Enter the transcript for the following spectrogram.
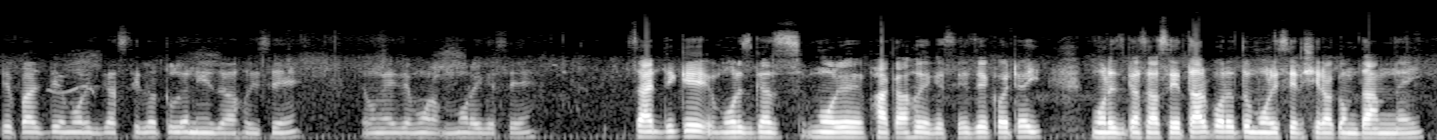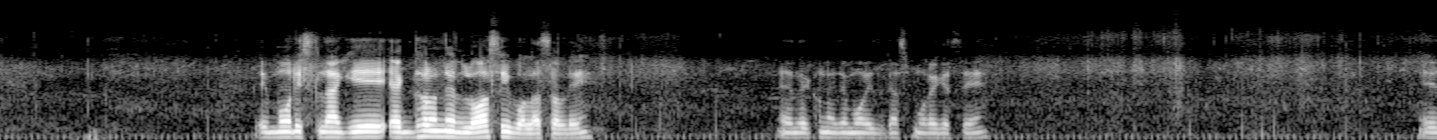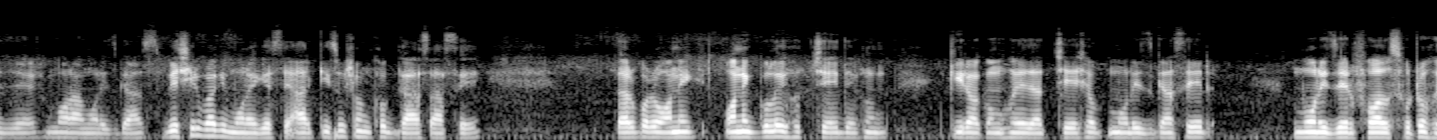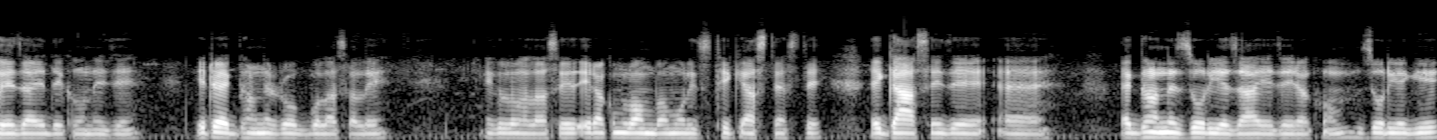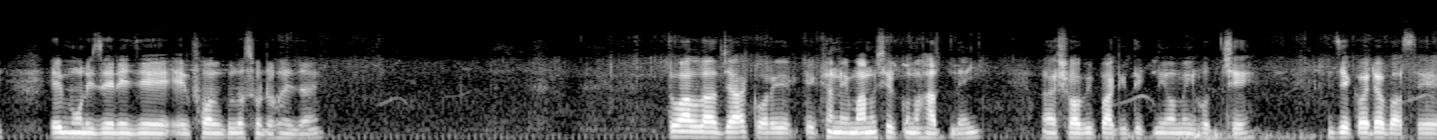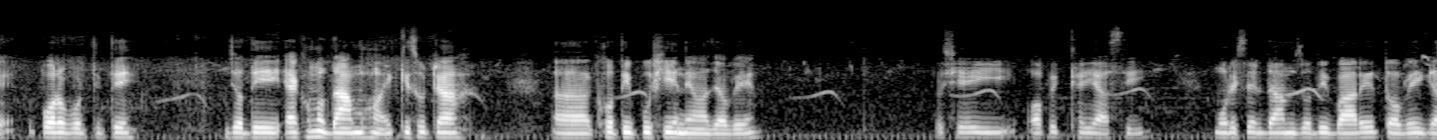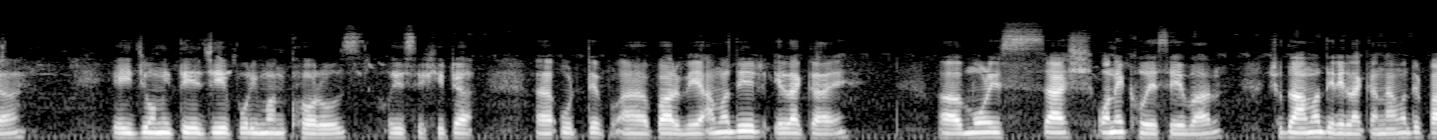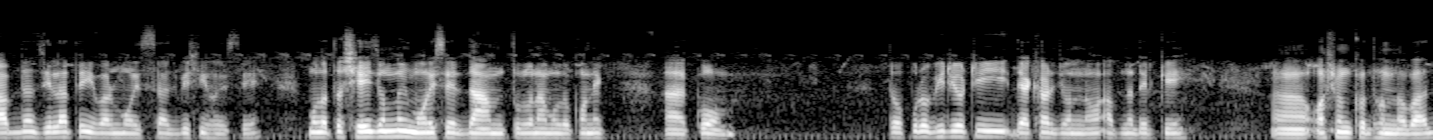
এ পাশ দিয়ে মরিচ গাছ ছিল, তুলে নিয়ে যাওয়া হয়েছে। এবং এই যে মর- গেছে। চারদিকে মরিচ গাছ মরে ফাঁকা হয়ে গেছে। যে কয়টাই মরিচ গাছ আছে তারপরে তো মরিচের সেরকম দাম নেই। এই মরিচ লাগিয়ে এক ধরনের লসই বলা চলে। দেখুন, এই যে মরিচ গাছ মরে গেছে। এই যে মরা মরিচ গাছ, বেশিরভাগই মরে গেছে আর কিছু সংখ্যক গাছ আছে। তারপরে অনেক, অনেকগুলোই হচ্ছে, এই দেখুন কীরকম হয়ে যাচ্ছে। সব মরিচ গাছের, মরিচের ফল ছোট হয়ে যায়, দেখুন এই যে। এটা এক ধরনের রোগ বলা চলে। এগুলো ভালো আছে। এরকম লম্বা মরিচ থেকে আস্তে আস্তে এই গাছে যে এক ধরনের জড়িয়ে যায়, এই যে এরকম। জড়িয়ে গিয়ে এই মরিচের এই যে এই ফলগুলো ছোট হয়ে যায়। তো আল্লাহ যা করে, এখানে মানুষের কোনো হাত নেই। সবই প্রাকৃতিক নিয়মেই হচ্ছে। যে কয়টা বাসে, পরবর্তীতে যদি এখনও দাম হয়, কিছুটা ক্ষতি পুষিয়ে নেওয়া যাবে। তো সেই অপেক্ষায় আছি। মরিচের দাম যদি বাড়ে, তবেই গা, এই জমিতে যে পরিমাণ খরচ হয়েছে সেটা উঠতে পারবে। আমাদের এলাকায় মরিচ চাষ অনেক হয়েছে এবার। শুধু আমাদের এলাকা না, আমাদের পাবনা জেলাতেই এবার মরিচ চাষ বেশি হয়েছে। মূলত সেই জন্যই মরিচের দাম তুলনামূলক অনেক কম। তো পুরো ভিডিওটি দেখার জন্য আপনাদেরকে অসংখ্য ধন্যবাদ।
